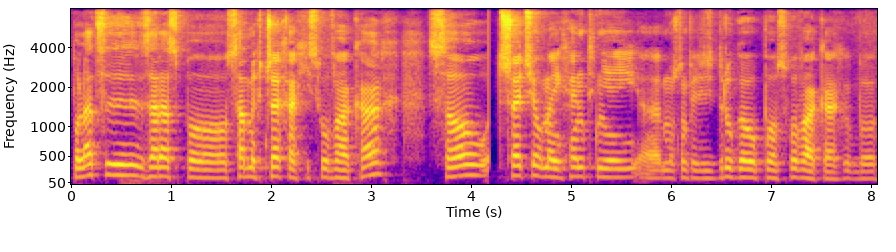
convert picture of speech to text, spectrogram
Polacy zaraz po samych Czechach i Słowakach są trzecią najchętniej, można powiedzieć drugą po Słowakach, bo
